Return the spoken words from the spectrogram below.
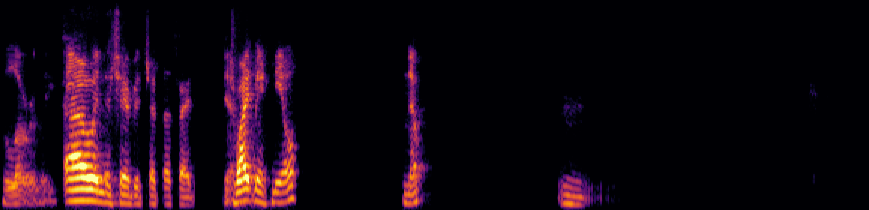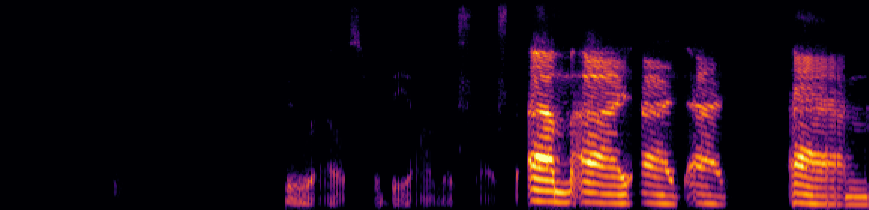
the lower leagues. Oh, in the championship. That's right. Yeah. Dwight McNeil. nope. Hmm. Who else would be on this list? Um. Uh. Uh. uh um.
